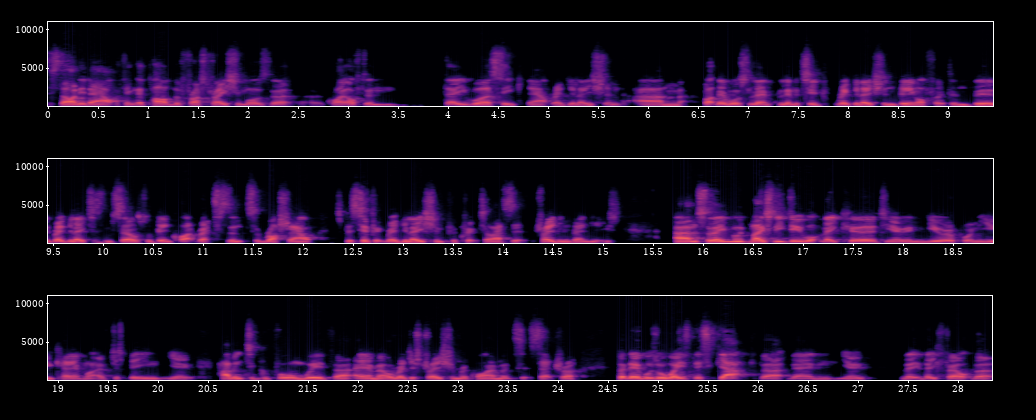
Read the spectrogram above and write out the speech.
started out, I think that part of the frustration was that uh, quite often they were seeking out regulation, um, but there was lim- limited regulation being offered, and the regulators themselves were being quite reticent to rush out specific regulation for crypto asset trading venues. Um, so they would mostly do what they could. You know, in Europe or in the UK, it might have just been you know having to conform with uh, AML registration requirements, etc. But there was always this gap that then you know they, they felt that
